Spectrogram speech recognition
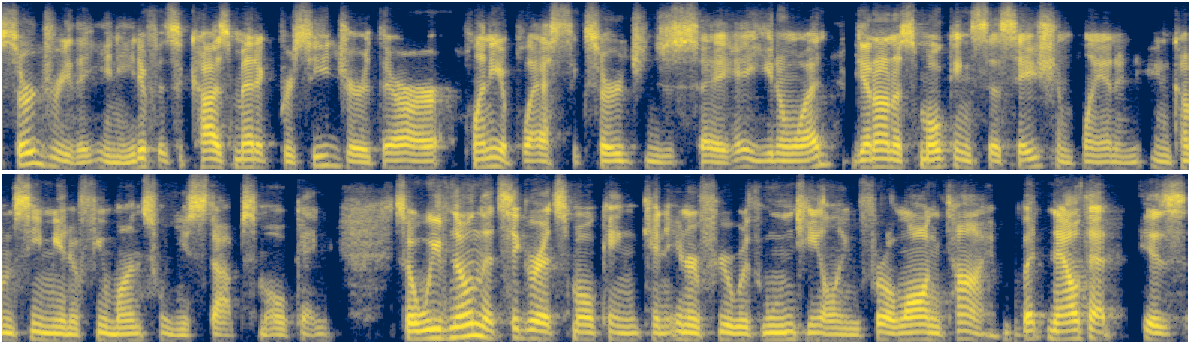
surgery that you need. If it's a cosmetic procedure, there are plenty of plastic surgeons just say, hey, you know what? Get on a smoking cessation plan and, and come see me in a few months when you stop smoking. So we've known that cigarette smoking can interfere with wound healing for a long time. But now that is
